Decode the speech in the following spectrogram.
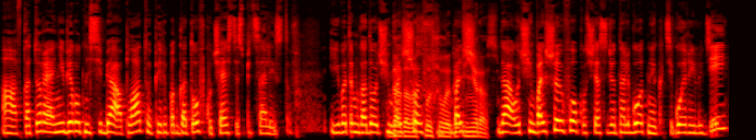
а, в которые они берут на себя оплату, переподготовку части специалистов. И в этом году очень да, большой... Да, да, слышал это больш... не раз. Да, очень большой фокус сейчас идет на льготные категории людей.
